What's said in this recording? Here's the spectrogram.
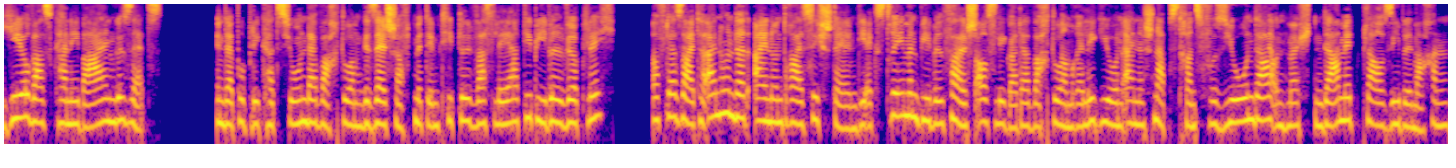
Jehovas Kannibalengesetz. In der Publikation der Wachturmgesellschaft mit dem Titel Was lehrt die Bibel wirklich? Auf der Seite 131 stellen die extremen Bibelfalschausleger der Wachturmreligion eine Schnapstransfusion dar und möchten damit plausibel machen,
